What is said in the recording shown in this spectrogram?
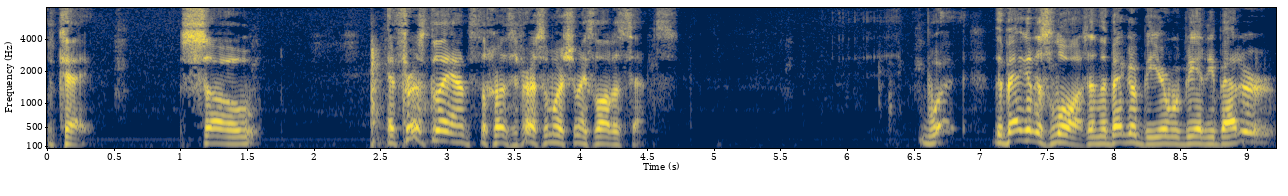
Okay, so at first glance, the first emotion makes a lot of sense. What, the beggar is lost, and the beggar beer would be any better.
